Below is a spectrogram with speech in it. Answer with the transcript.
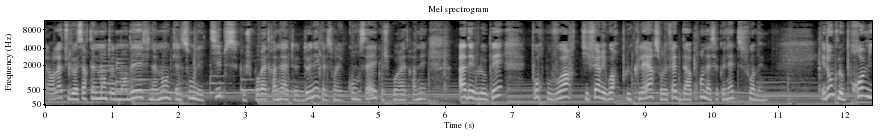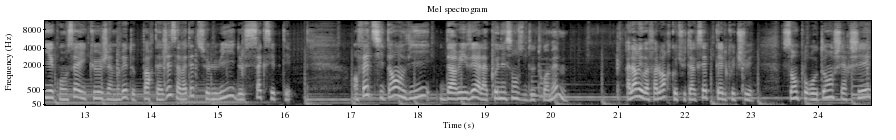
Alors là, tu dois certainement te demander finalement quels sont les tips que je pourrais être amené à te donner, quels sont les conseils que je pourrais être amené à développer pour pouvoir t'y faire y voir plus clair sur le fait d'apprendre à se connaître soi-même. Et donc le premier conseil que j'aimerais te partager, ça va être celui de s'accepter. En fait, si tu as envie d'arriver à la connaissance de toi-même, alors il va falloir que tu t'acceptes tel que tu es, sans pour autant chercher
